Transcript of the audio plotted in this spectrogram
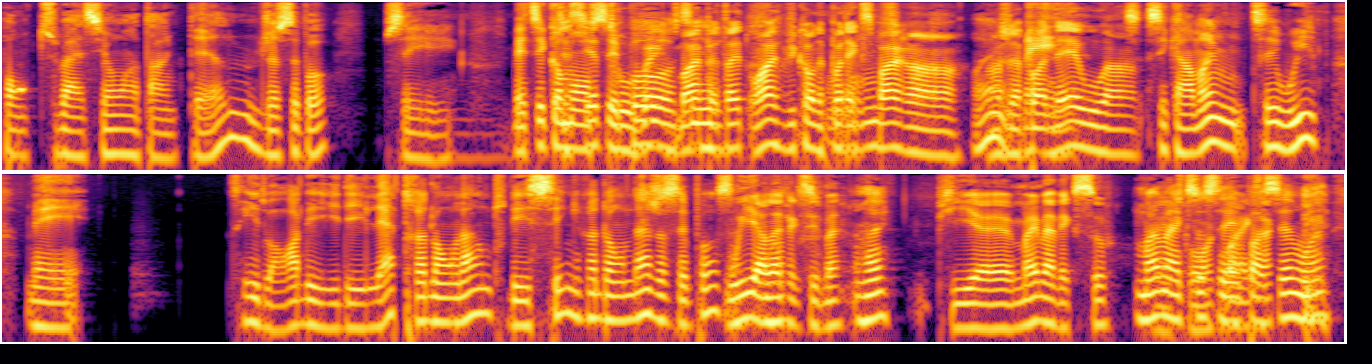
ponctuations en tant que telle. Je sais pas. C'est. Mais tu sais, comme on sait trouver- pas. Ouais, peut-être. Ouais, vu qu'on n'est pas d'expert en, ouais, en japonais ou en. C'est quand même, tu sais, oui, mais tu sais, il doit y avoir des, des lettres redondantes ou des signes redondants, je sais pas. ça. Oui, il y en a effectivement. Ouais. Puis euh, même avec ça. Même avec ça, c'est ouais, exact. impossible, ouais.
